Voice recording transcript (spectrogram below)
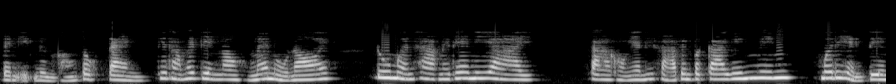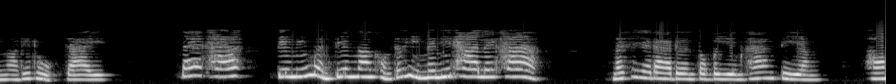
เป็นอีกหนึ่งของตกแต่งที่ทำให้เตียงนอนของแม่หนูน้อย ดูเหมือนฉากในเทพนิยาย ตาของยานิสาเป็นประกายวิ้งวิ้งเมื่อได้เห็นเตียงนอนที่ถูกใจ แม่คะ เตียงนี้เหมือนเตียงนอนของเจ้าหญิงในนิทานเลยค่ะ นัชยดาเดินตรงไปยืนข้างเตียง พร้อม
